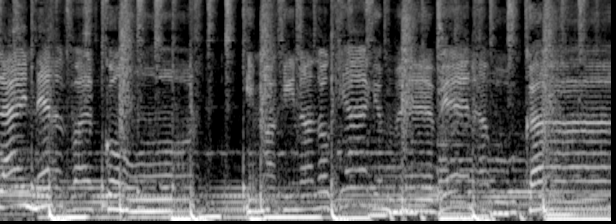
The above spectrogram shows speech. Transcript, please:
sola en el balcón. Imaginando que alguien me viene a buscar.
